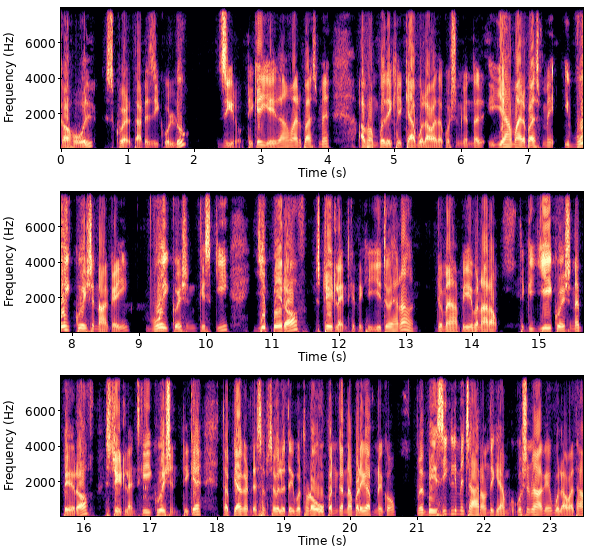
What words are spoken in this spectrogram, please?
का whole square that is equal to zero ठीक है? ये था हमारे पास में। अब हमको देखिए क्या बोला हुआ था क्वेश्चन के अंदर। ये हमारे पास में वो इक्वेशन आ गई। वो इक्वेशन किसकी? ये पेयर ऑफ़ स्ट्रेट लाइन की। देखिए, ये जो है ना जो मैं यहाँ पे ये बना रहा हूँ, ठीक है? ये इक्वेशन है पेयर ऑफ़ स्ट्रेट लाइंस की इक्वेशन ठीक है? तब क्या करते हैं? सबसे पहले तो एक बार थोड़ा ओपन करना पड़ेगा अपने को। मैं बेसिकली मैं चाह रहा हूँ, देखिए, हमको क्वेश्चन में आगे बोला हुआ था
